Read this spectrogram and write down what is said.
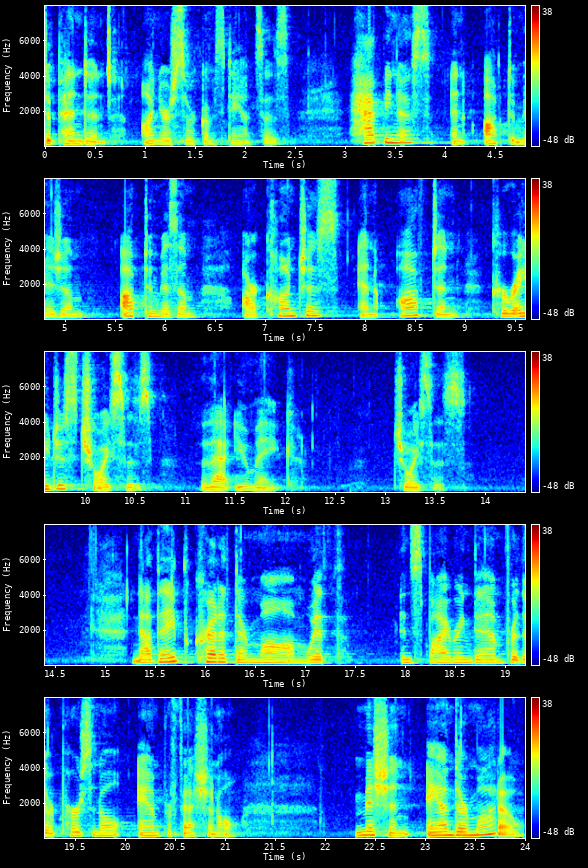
dependent on your circumstances. Happiness and optimism, optimism are conscious and often courageous choices that you make. Choices. Now, they credit their mom with inspiring them for their personal and professional mission and their motto.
